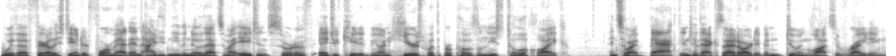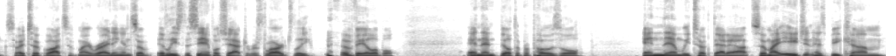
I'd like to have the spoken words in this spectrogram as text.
with a fairly standard format. And I didn't even know that. So my agent sort of educated me on here's what the proposal needs to look like. And so I backed into that because I'd already been doing lots of writing. So I took lots of my writing. And so at least the sample chapter was largely available. And then built a proposal. And then we took that out. So my agent has become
